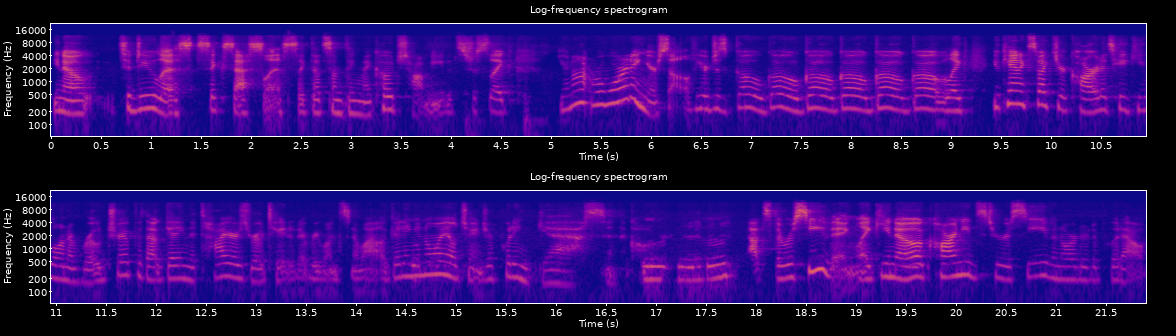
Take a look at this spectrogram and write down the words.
you know, to do list success list Like that's something my coach taught me. It's just like, you're not rewarding yourself. You're just go, go, go, go, go, go. Like you can't expect your car to take you on a road trip without getting the tires rotated every once in a while, getting an oil change, or putting gas in the car. Mm-hmm. That's the receiving. Like, you know, a car needs to receive in order to put out.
